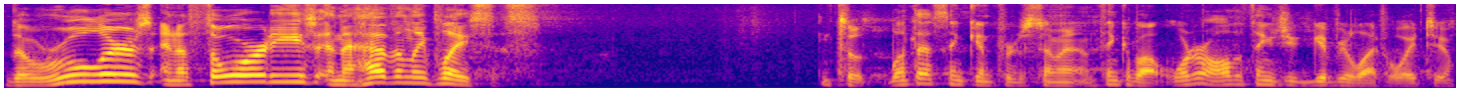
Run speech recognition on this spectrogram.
The rulers and authorities in the heavenly places. So let that sink in for just a minute and think about what are all the things you give your life away to?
